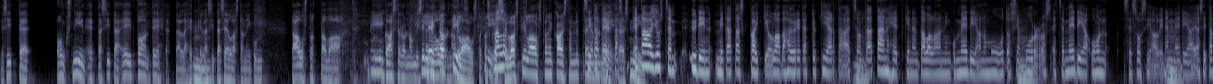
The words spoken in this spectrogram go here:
Ja sitten onko niin, että sitä ei vaan tehdä tällä hetkellä mm. sitä sellaista niin kuin – taustottavaa niin. gastronomista Sille ehkä on tilausta, koska niin. jos sillä olisi tilausta, niin kai sitä nyt sitä enemmän tehtäisiin. Niin. Ja tämä on just se ydin, mitä tässä kaikki ollaan vähän yritetty kiertää, että se on mm. tämä tämänhetkinen tavallaan niin kuin median muutos ja mm. murros, että se media on se sosiaalinen mm. media ja sitä,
